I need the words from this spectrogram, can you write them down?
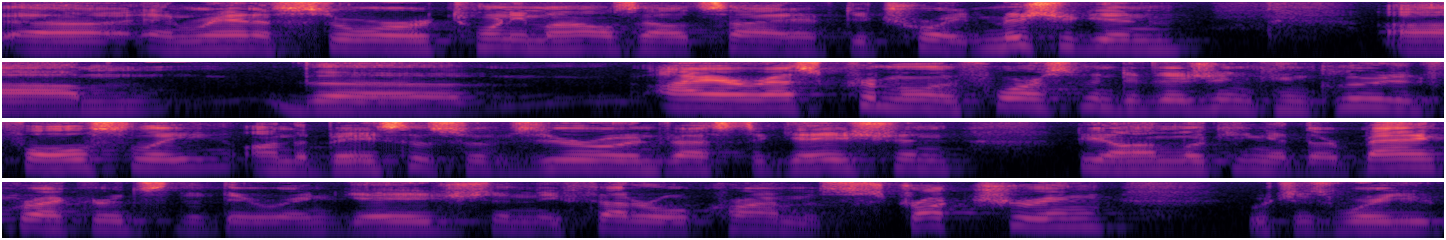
uh, and ran a store 20 miles outside of Detroit, Michigan. Um, the IRS Criminal Enforcement Division concluded falsely on the basis of zero investigation beyond looking at their bank records that they were engaged in the federal crime of structuring, which is where you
